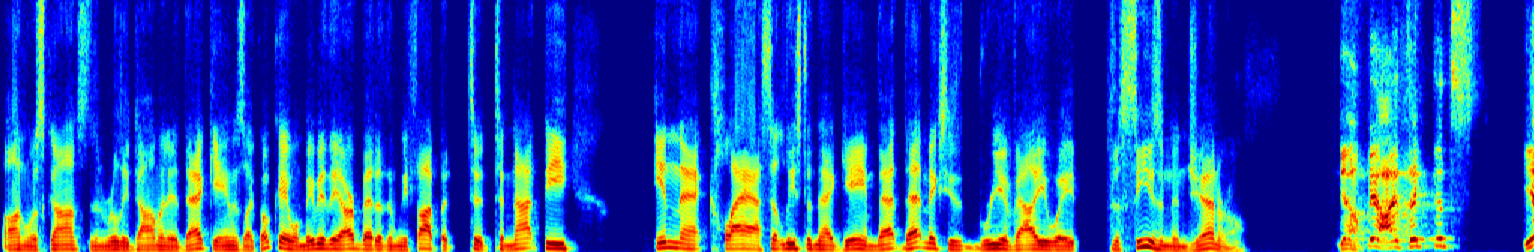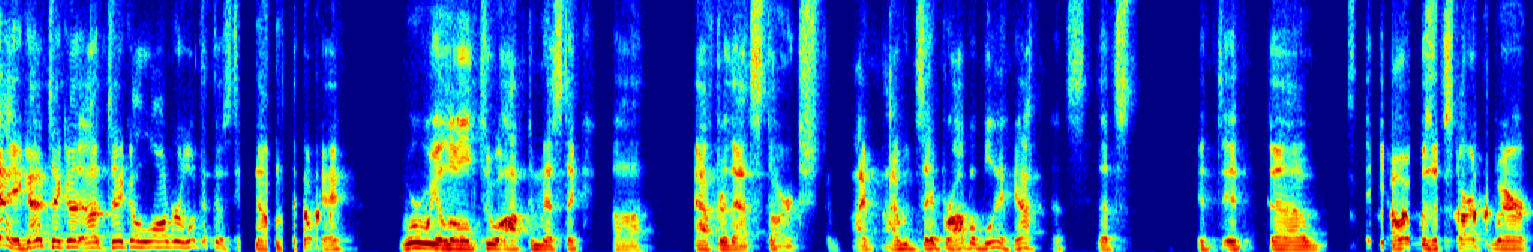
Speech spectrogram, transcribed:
on Wisconsin and really dominated that game, is like okay, well maybe they are better than we thought, but to to not be in that class, at least in that game, that that makes you reevaluate the season in general. Yeah, yeah, I think that's yeah. You got to take a uh, take a longer look at this team now. okay, were we a little too optimistic uh, after that start? I I would say probably. Yeah, that's that's it. It uh, you know it was a start where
